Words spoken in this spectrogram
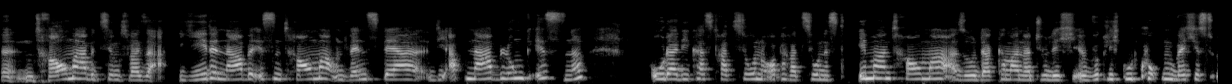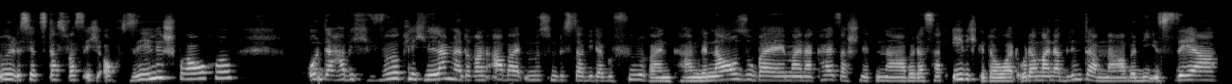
äh, ein Trauma, beziehungsweise jede Narbe ist ein Trauma. Und wenn es der die Abnabelung ist, ne, oder die Kastration, eine Operation ist immer ein Trauma. Also da kann man natürlich äh, wirklich gut gucken, welches Öl ist jetzt das, was ich auch seelisch brauche. Und da habe ich wirklich lange daran arbeiten müssen, bis da wieder Gefühl reinkam. Genauso bei meiner Kaiserschnittnarbe, das hat ewig gedauert. Oder meiner Blinddarmnarbe, die ist sehr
